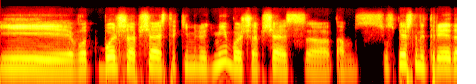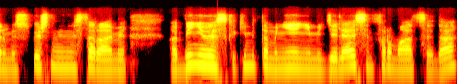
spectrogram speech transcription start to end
И вот больше общаясь с такими людьми, больше общаясь э, там, с успешными трейдерами, с успешными инвесторами, обмениваясь какими-то мнениями, делясь информацией, да,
